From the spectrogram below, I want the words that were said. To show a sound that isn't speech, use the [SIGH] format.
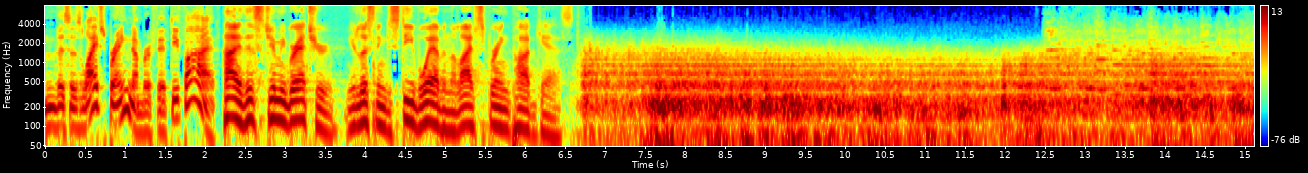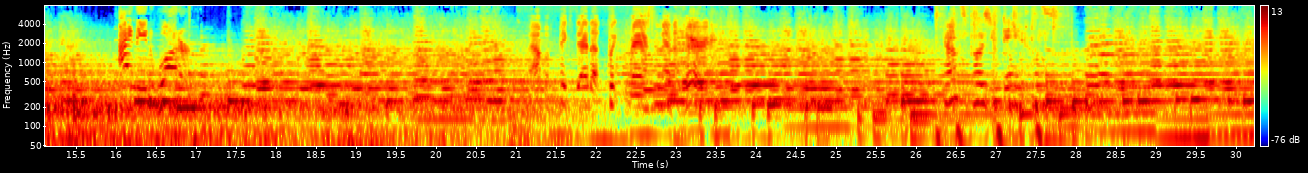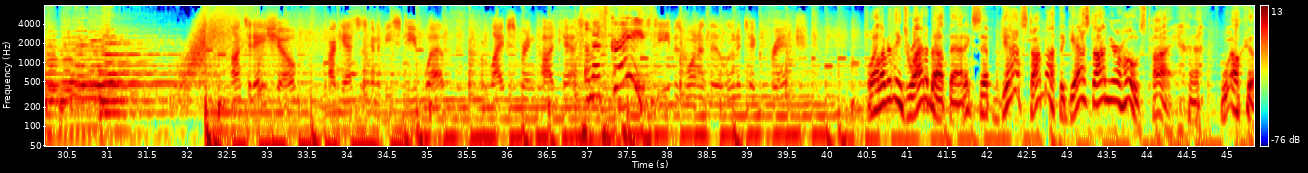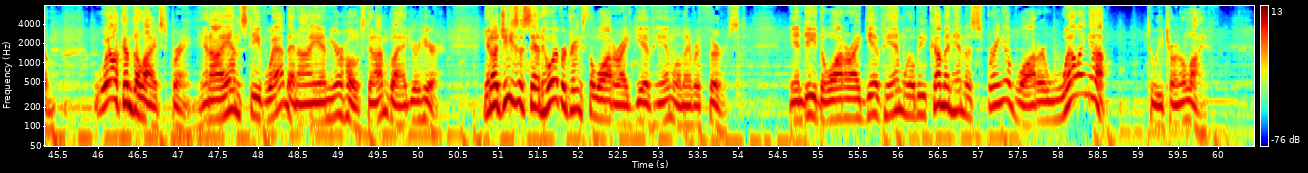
This is LifeSpring number 55. Hi, this is Jimmie Bratcher. You're listening to Steve Webb in the LifeSpring podcast. I need water. I'ma fix that up quick, fast, and in a hurry. I don't suppose you dance. On today's show, our guest is going to be Steve Webb from LifeSpring Podcast. Oh, that's great. Steve is one of the Lunatic Fringe. Well, everything's right about that except guest. I'm not the guest, I'm your host. Hi. [LAUGHS] Welcome. Welcome to LifeSpring. And I am Steve Webb, and I am your host, and I'm glad you're here. You know, Jesus said, Whoever drinks the water I give him will never thirst. Indeed, the water I give him will become in him a spring of water welling up to eternal life.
